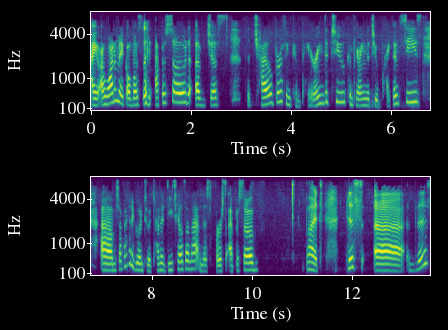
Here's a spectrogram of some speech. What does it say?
I, I want to make almost an episode of just the childbirth and comparing the two, comparing the two pregnancies. Um, so I'm not going to go into a ton of details on that in this first episode. But this uh this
